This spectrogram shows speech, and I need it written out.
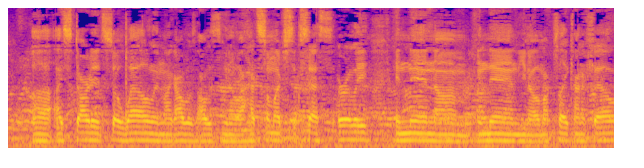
uh, I started so well, and like I was, I was, you know, I had so much success early, and then, um, and then, you know, my play kind of fell,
